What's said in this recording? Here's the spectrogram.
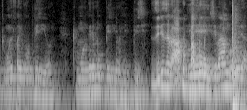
tumuwe 5 biliyoni tumwongeremu biliyoni bbiri ziri zebakubbako Eh, zibangobera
